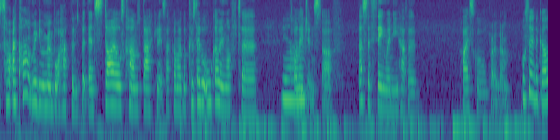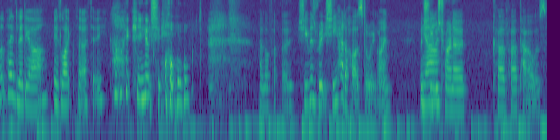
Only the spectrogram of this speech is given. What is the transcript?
So I can't really remember what happens, but then Stiles comes back and it's like, oh my god, because they were all going off to Yeah. college and stuff. That's the thing when you have a high school program. Also, the girl that plays Lydia is like thirty. like she is Is she? old. I love her though. She was rich. she had a hard storyline when she was trying to curve her powers.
